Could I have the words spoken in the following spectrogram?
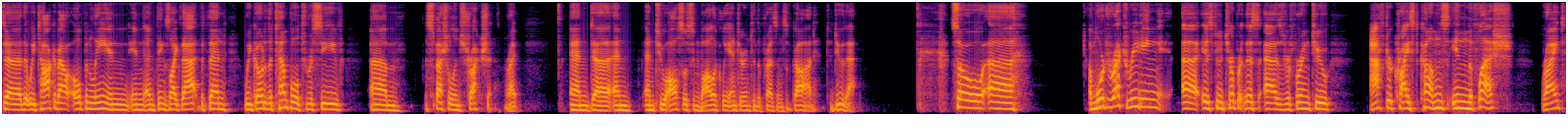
that we talk about openly and, and and things like that, but then we go to the temple to receive um, special instruction, right? And uh, and and to also symbolically enter into the presence of God to do that. So uh, a more direct reading uh, is to interpret this as referring to after Christ comes in the flesh, right?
